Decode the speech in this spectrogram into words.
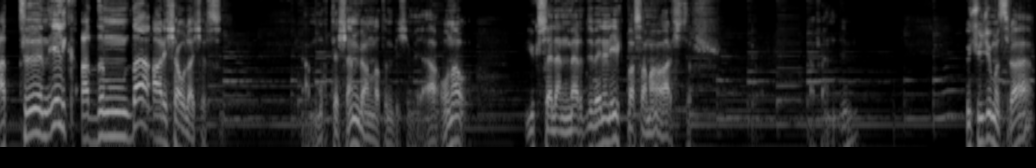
attığın ilk adımda arşa ulaşırsın. Ya, muhteşem bir anlatım biçimi ya. Ona yükselen merdivenin ilk basamağı arştır. Efendim. Üçüncü mısra.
